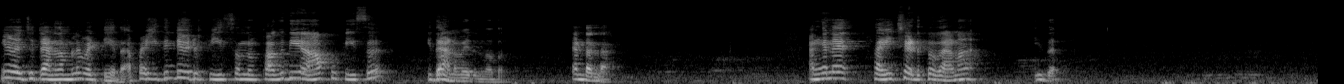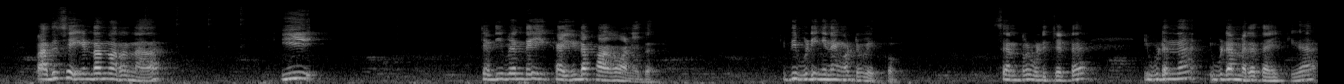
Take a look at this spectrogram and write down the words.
ഇങ്ങനെ വെച്ചിട്ടാണ് നമ്മൾ വെട്ടിയത്. അപ്പം ഇതിന്റെ ഒരു ഫീസ് ഒന്നും പകുതി ഹാഫ് ഫീസ് ഇതാണ് വരുന്നത്. കണ്ടല്ല? അങ്ങനെ തയ്ച്ചെടുത്തതാണ് ഇത്. അപ്പം അത് ചെയ്യേണ്ടതെന്ന് പറഞ്ഞാൽ ഈ ചെടിപന്റെ ഈ കൈയുടെ ഭാഗമാണിത്. ഇതിവിടെ ഇങ്ങനെ അങ്ങോട്ട് വെക്കും. സെന്റർ പിടിച്ചിട്ട് ഇവിടുന്ന് ഇവിടം വരെ തയ്ക്കുക.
